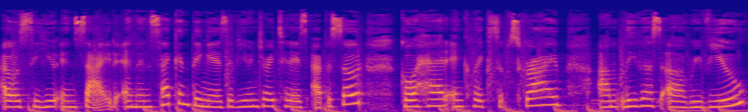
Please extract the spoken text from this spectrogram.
I will see you inside. And then, second thing is, if you enjoyed today's episode, go ahead and click subscribe, um, leave us a review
